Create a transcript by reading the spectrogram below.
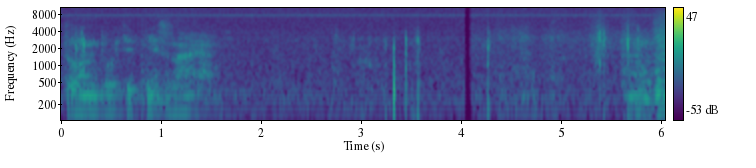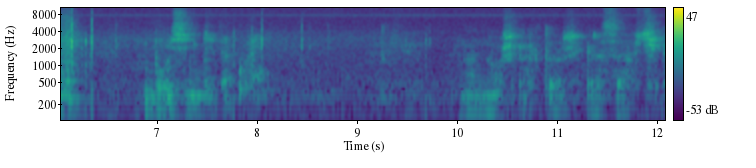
Кто он будет, не знаю. Вот. Бусенький такой. На ножках тоже красавчик.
